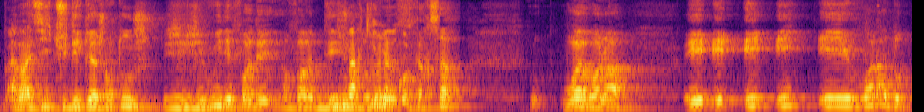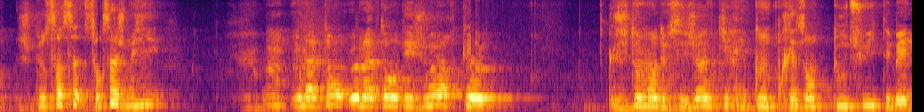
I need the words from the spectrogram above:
bah vas-y, tu dégages en touche. J'ai vu des fois des, enfin, des faire ça. Ouais, voilà. Et, et, et, et, et voilà, donc sur ça, sur ça, je me dis, on, attend, on attend des joueurs que, justement, de ces jeunes qui répondent présents tout de suite. Et ben,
